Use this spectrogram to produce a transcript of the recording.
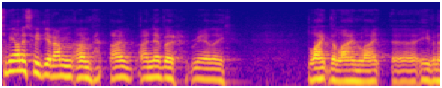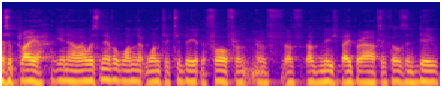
to be honest with you, I'm, I'm, I'm, I never really liked the limelight, uh, even as a player. You know, I was never one that wanted to be at the forefront of, of, of newspaper articles and do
